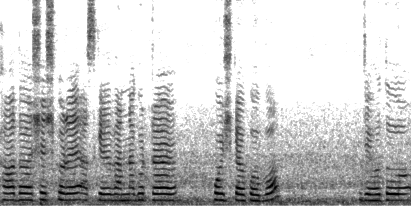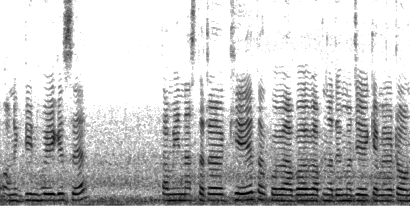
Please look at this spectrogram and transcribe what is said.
খাওয়া দাওয়া শেষ করে আজকে রান্নাঘরটা পরিষ্কার করব। যেহেতু অনেক দিন হয়ে গেছে, তো আমি নাস্তাটা খেয়ে তারপরে আবার আপনাদের মাঝে ক্যামেরাটা অন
